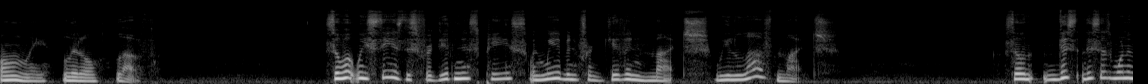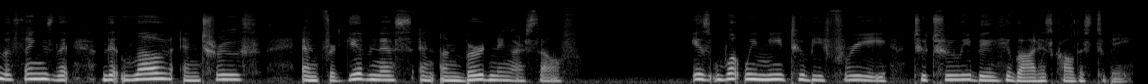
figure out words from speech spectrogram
only little love. So, what we see is this forgiveness piece. When we have been forgiven much, we love much. So this this is one of the things that that love and truth and forgiveness and unburdening ourselves is what we need to be free to truly be who God has called us to be.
